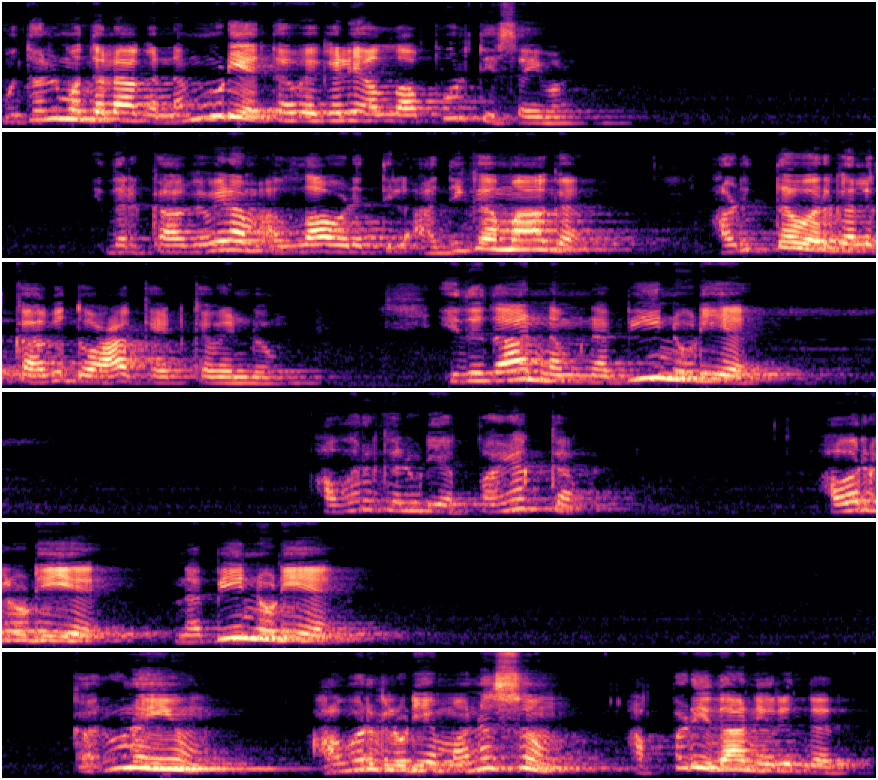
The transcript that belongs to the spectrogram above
முதல் முதலாக நம்முடைய தேவைகளை அல்லாஹ் பூர்த்தி செய்வான். இதற்காகவே நாம் அல்லாவிடத்தில் அதிகமாக அடுத்தவர்களுக்காக துவா கேட்க வேண்டும். இதுதான் நம் நபீனுடைய அவர்களுடைய பழக்கம். அவர்களுடைய நபீனுடைய கருணையும் அவர்களுடைய மனசும் அப்படிதான் இருந்தது.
